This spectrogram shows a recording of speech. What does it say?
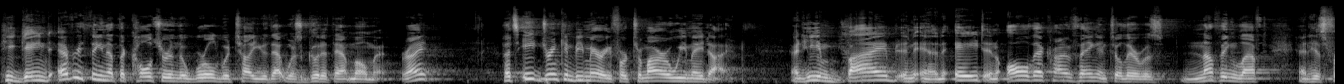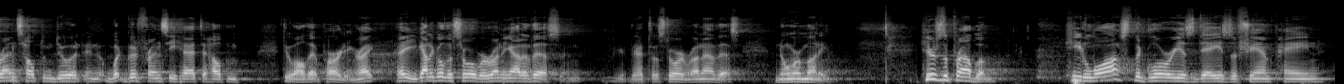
He gained everything that the culture and the world would tell you that was good at that moment, right? Let's eat, drink, and be merry, for tomorrow we may die. And he imbibed and, and, ate and all that kind of thing until there was nothing left, and his friends helped him do it, and what good friends he had to help him do all that partying, right? Hey, you got to go to the store, we're running out of this. And get to the store and run out of this. No more money. Here's the problem he lost the glorious days of champagne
